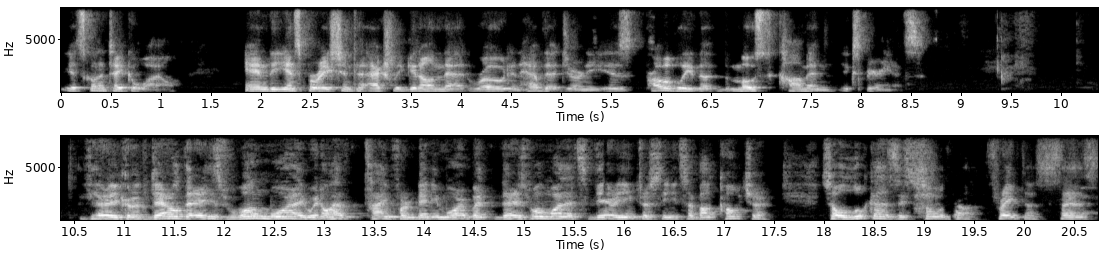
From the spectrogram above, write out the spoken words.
it's going to take a while. And the inspiration to actually get on that road and have that journey is probably the, the most common experience. Very good. Daryl, there is one more. We don't have time for many more, but there is one more that's very interesting. It's about culture. So Lucas de Souza Freitas says,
